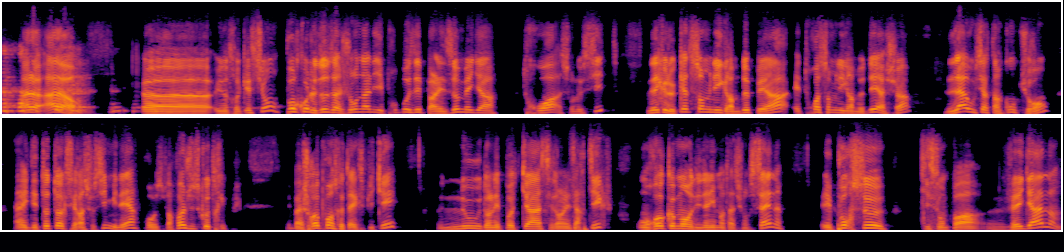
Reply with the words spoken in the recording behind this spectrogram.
alors, alors une autre question. Pourquoi le dosage journalier proposé par les Oméga 3 sur le site n'est que de 400 mg de PA et 300 mg de DHA, là où certains concurrents, avec des totox et ratios similaires, proposent parfois jusqu'au triple? Et eh ben, Je reprends ce que tu as expliqué nous, dans les podcasts et dans les articles, on recommande une alimentation saine. Et pour ceux qui sont pas véganes,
